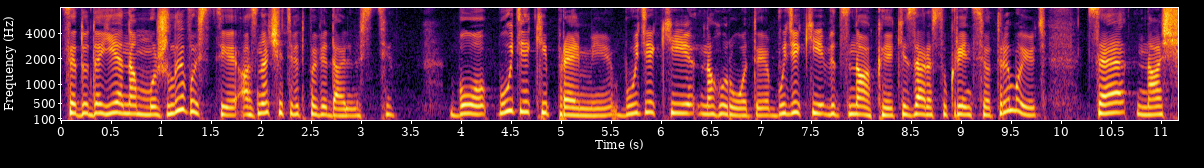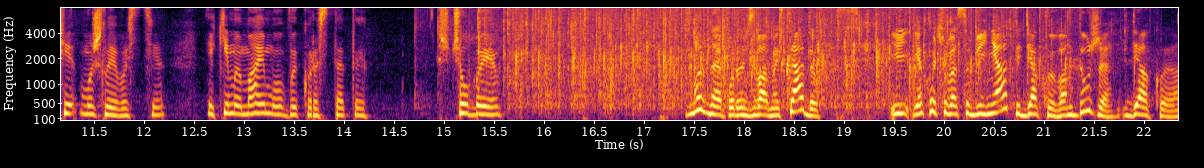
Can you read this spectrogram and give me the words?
Це додає нам можливості, а значить відповідальності. Бо будь-які премії, будь-які нагороди, будь-які відзнаки, які зараз українці отримують, це наші можливості, які ми маємо використати, щоби Можна я поруч з вами сяду? І я хочу вас обійняти. Дякую вам дуже. Дякую.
